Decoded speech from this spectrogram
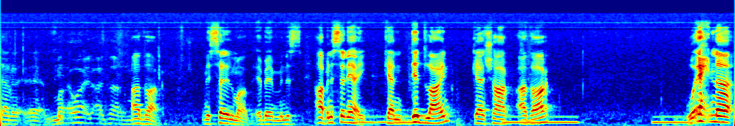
شهر في أوائل اذار آذار من السنة الماضية من الس... آه من السنة هاي كان ديدلاين كان شهر آذار وإحنا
